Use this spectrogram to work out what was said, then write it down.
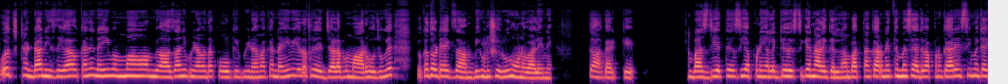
ਉਹ 'ਚ ਠੰਡਾ ਨਹੀਂ ਸੀਗਾ, ਉਹ ਕਹਿੰਦੇ ਨਹੀਂ ਮੰਮਾ ਮਾਜ਼ਾ ਨਹੀਂ ਪੀਣਾ, ਮੈਂ ਤਾਂ ਕੋਕ ਹੀ ਪੀਣਾ, ਮੈਂ ਕਿਹਾ ਨਹੀਂ ਵੀ ਇਹ ਤਾਂ ਫਰਿੱਜ ਵਾਲਾ ਬਿਮਾਰ ਹੋ ਜਾਓਗੇ ਕਿਉਂਕਿ ਤੁਹਾਡੇ ਐਗਜ਼ਾਮ ਵੀ ਹੁਣ ਸ਼ੁਰੂ ਹੋਣ ਵਾਲੇ ਨੇ, ਤਾਂ ਕਰਕੇ। ਬਸ ਜੀ, ਇੱਥੇ ਅਸੀਂ ਆਪਣੀਆਂ ਲੱਗੇ ਹੋਏ ਸੀਗੇ ਨਾਲੇ ਗੱਲਾਂ ਬਾਤਾਂ ਕਰਨ। ਇੱਥੇ ਮੈਂ ਸਹਿਜ ਆਪਾਂ ਨੂੰ ਕਹਿ ਰਹੀ ਸੀ, ਮੈਂ ਕਿਹਾ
